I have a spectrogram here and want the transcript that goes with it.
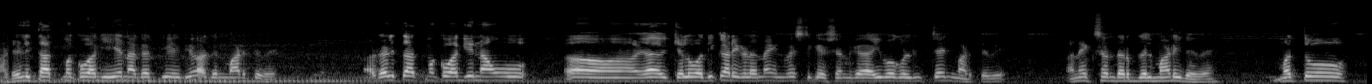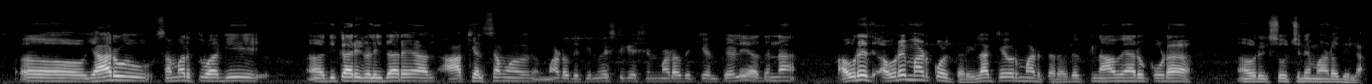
ಆಡಳಿತಾತ್ಮಕವಾಗಿ ಏನು ಅಗತ್ಯ ಇದೆಯೋ ಅದನ್ನು ಮಾಡ್ತೇವೆ. ಆಡಳಿತಾತ್ಮಕವಾಗಿ ನಾವು ಕೆಲವು ಅಧಿಕಾರಿಗಳನ್ನು ಇನ್ವೆಸ್ಟಿಗೇಷನ್ಗೆ ಐಒಗಳನ್ನ ಚೇಂಜ್ ಮಾಡ್ತೇವೆ. ಅನೇಕ ಸಂದರ್ಭದಲ್ಲಿ ಮಾಡಿದ್ದೇವೆ. ಮತ್ತು ಯಾರು ಸಮರ್ಥವಾಗಿ ಅಧಿಕಾರಿಗಳಿದ್ದಾರೆ ಆ- ಆ ಕೆಲಸ ಮಾಡೋದಕ್ಕೆ ಇನ್ವೆಸ್ಟಿಗೇಷನ್ ಮಾಡೋದಕ್ಕೆ ಅಂತೇಳಿ ಅದನ್ನು ಅವರೇ ಅವರೇ ಮಾಡ್ಕೊಳ್ತಾರೆ. ಇಲಾಖೆಯವ್ರು ಮಾಡ್ತಾರೆ. ಅದಕ್ಕೆ ನಾವ್ಯಾರು ಕೂಡ ಅವ್ರಿಗೆ ಸೂಚನೆ ಮಾಡೋದಿಲ್ಲ.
